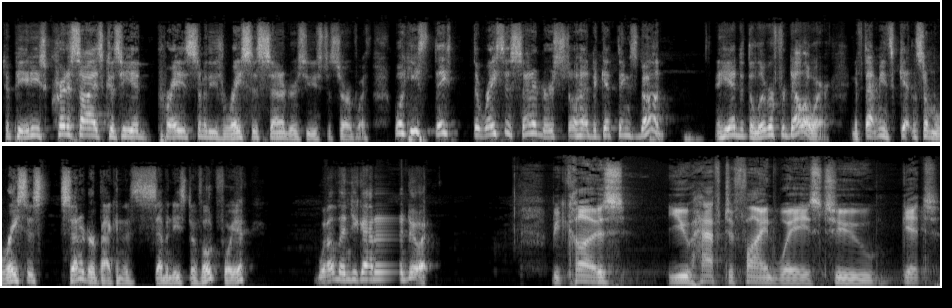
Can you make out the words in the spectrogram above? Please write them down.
to people. He's criticized because he had praised some of these racist senators he used to serve with. Well, he's they, the racist senators still had to get things done. And he had to deliver for Delaware. And if that means getting some racist senator back in the 70s to vote for you, well, then you got to do it. Because you have to find ways to get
